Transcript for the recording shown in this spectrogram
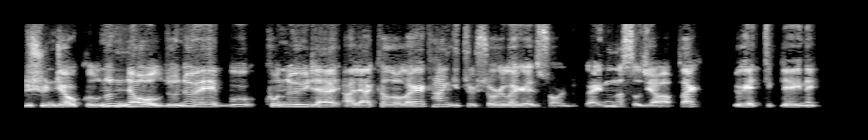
düşünce okulunun ne olduğunu ve bu konuyla alakalı olarak hangi tür soruları sorduklarını, nasıl cevaplar ürettiklerini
